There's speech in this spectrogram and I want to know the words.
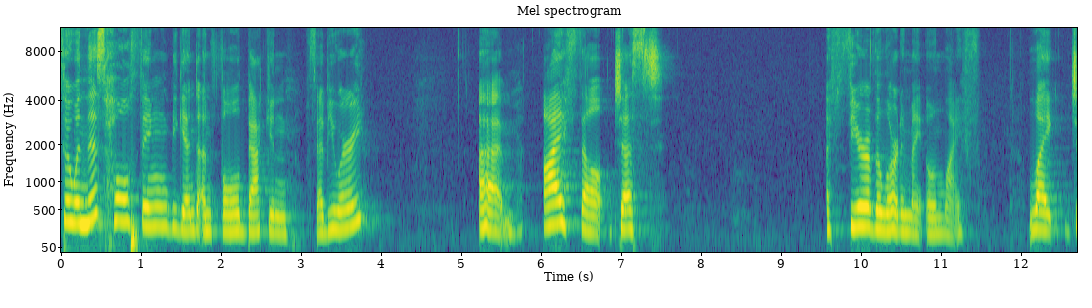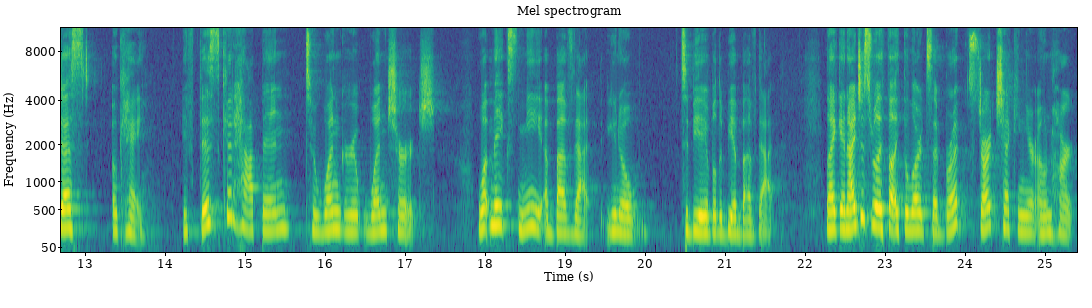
So, when this whole thing began to unfold back in February, um, I felt just a fear of the Lord in my own life. Like, just, okay, if this could happen to one group, one church, what makes me above that, you know, to be able to be above that? Like, and I just really felt like the Lord said, Brooke, start checking your own heart.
